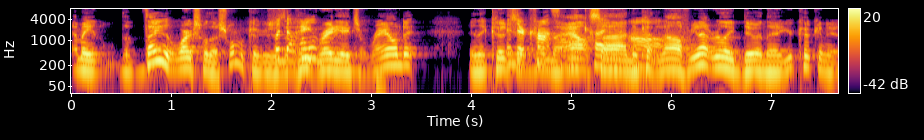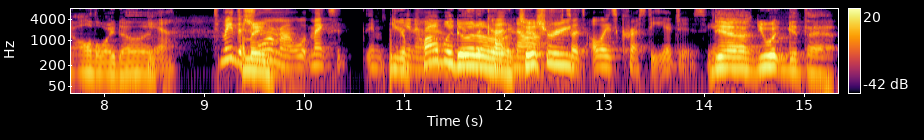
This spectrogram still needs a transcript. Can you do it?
I mean, the thing that works with a shawarma cooker is But the, the heat radiates around it, and it cooks And it from the outside and cutting cutting it off. off. You're not really doing that. You're cooking it all the way done. Yeah. To me, the I mean, shawarma, what makes it, you, you could know, probably do it on a cutting off, rotisserie. so it's always crusty edges. Yeah, you wouldn't get that.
